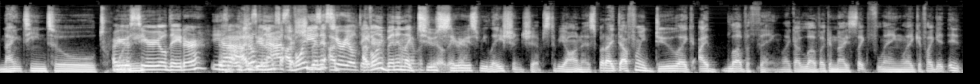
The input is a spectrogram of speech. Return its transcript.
19 till 20 Are you a serial dater? Yeah, I you don't do? think so. I've only She's been in, I've- serial I've, only been in like two serial dater. serious relationships to be honest but I definitely do like I love a thing like I love like a nice like fling like if I get it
